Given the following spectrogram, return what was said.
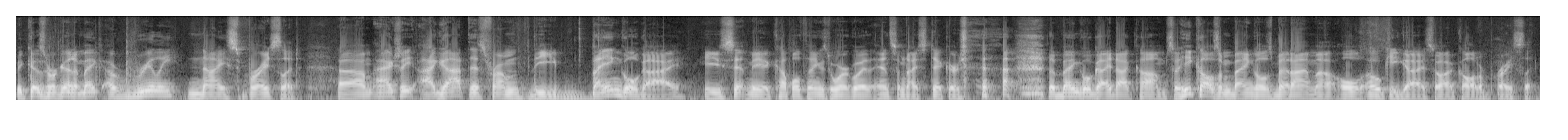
because we're going to make a really nice bracelet. Um, actually, I got this from the Bangle Guy. He sent me a couple things to work with and some nice stickers. Thebangleguy.com. So he calls them bangles, but I'm an old Okie guy, so I call it a bracelet.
